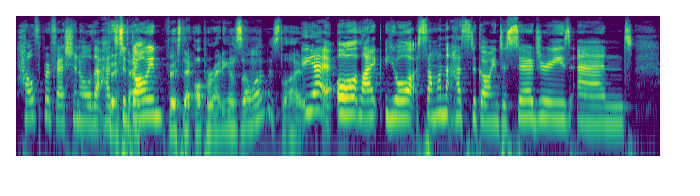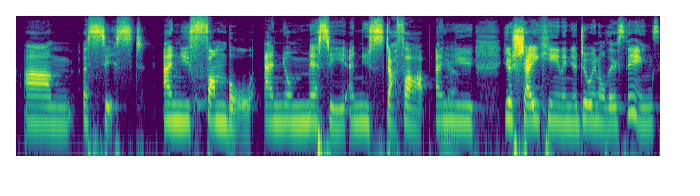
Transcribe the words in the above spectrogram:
health professional that has First to day, go in first day operating on someone. It's like yeah, or like you're someone that has to go into surgeries and um, assist, and you fumble, and you're messy, and you stuff up, and Yeah. you you're shaking, and you're doing all those things.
